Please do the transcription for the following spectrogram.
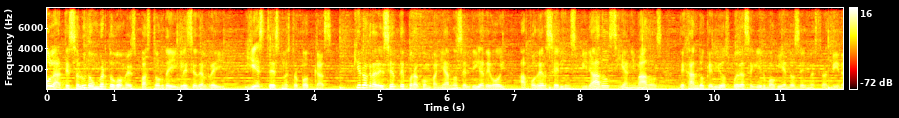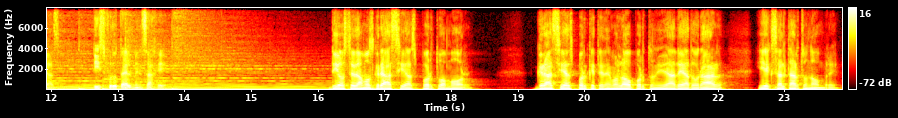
Hola, te saluda Humberto Gómez, pastor de Iglesia del Rey, y este es nuestro podcast. Quiero agradecerte por acompañarnos el día de hoy a poder ser inspirados y animados, dejando que Dios pueda seguir moviéndose en nuestras vidas. Disfruta el mensaje. Dios, te damos gracias por tu amor. Gracias porque tenemos la oportunidad de adorar y exaltar tu nombre.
